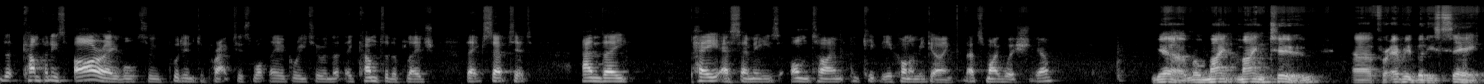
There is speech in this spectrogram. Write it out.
that companies are able to put into practice what they agree to, and that they come to the pledge, they accept it, and they pay SMEs on time and keep the economy going. That's my wish. Yeah. Yeah. Well, mine, mine too. Uh, for everybody's sake,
